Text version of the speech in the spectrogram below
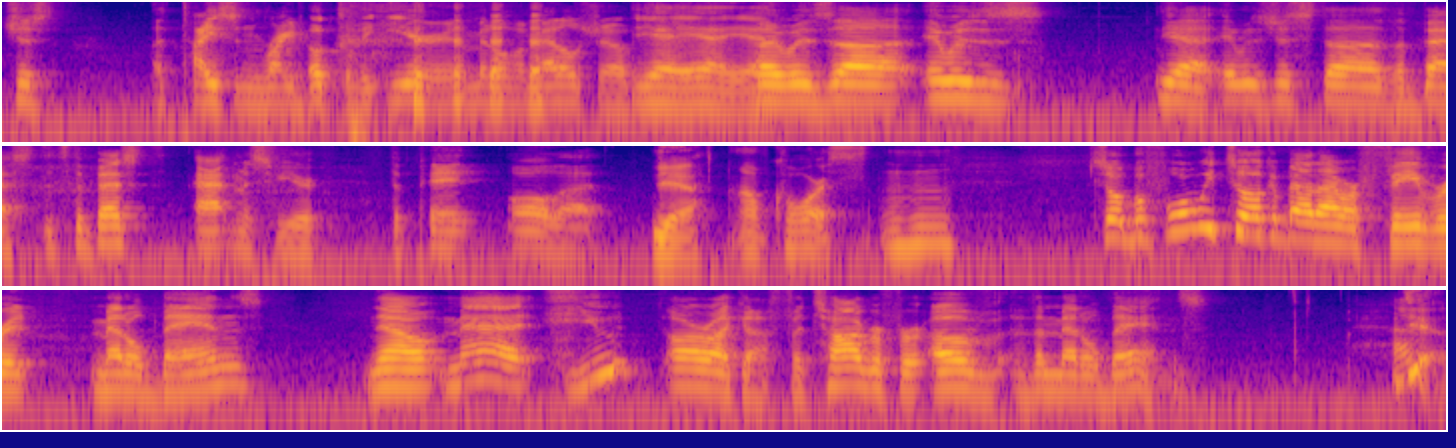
just a Tyson right hook to the ear in the middle of a metal show. Yeah, yeah, yeah. It was uh it was yeah, it was just uh the best. It's the best atmosphere. The pit, all that. Yeah. Of course. Mm-hmm. So before we talk about our favorite metal bands, now Matt, you are like a photographer of the metal bands. Yeah.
